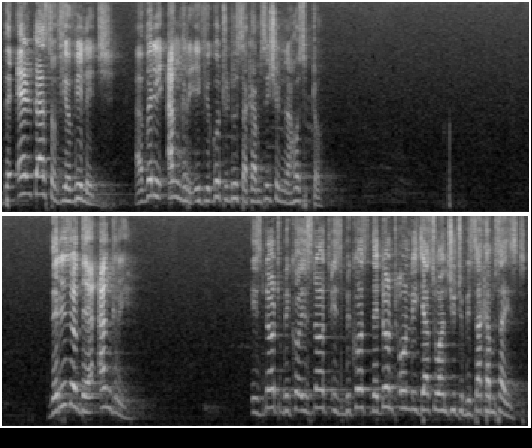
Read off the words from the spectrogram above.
the elders of your village are very angry if you go to do circumcision in a hospital. The reason they are angry is not because it's not is because they don't only just want you to be circumcised.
